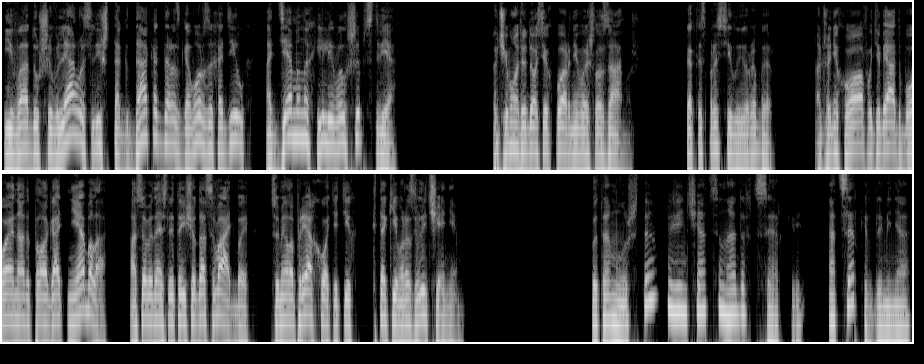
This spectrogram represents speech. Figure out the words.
и воодушевлялась лишь тогда, когда разговор заходил о демонах или волшебстве. «Почему ты до сих пор не вышла замуж?» — как-то спросил ее Робер. От женихов у тебя отбоя, надо полагать, не было, особенно если ты еще до свадьбы сумела приохотить их к таким развлечениям. Потому что венчаться надо в церкви, а церковь для меня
